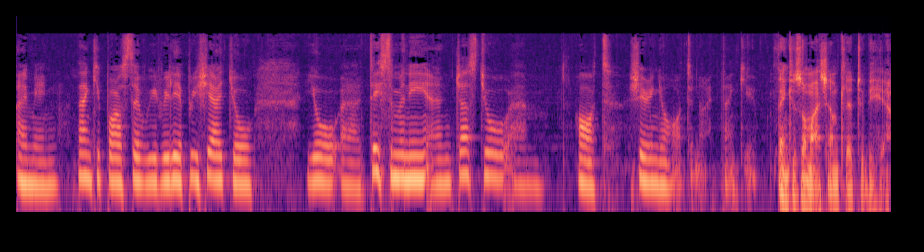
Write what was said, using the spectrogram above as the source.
Amen. Thank you, Pastor. We really appreciate your your uh, testimony and just your um, heart, sharing your heart tonight. Thank you. Thank you so much. I'm glad to be here.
